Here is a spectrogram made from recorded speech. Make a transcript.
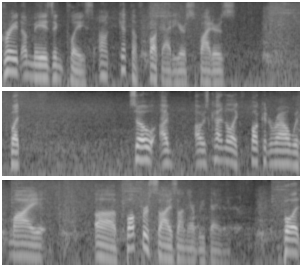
Great, amazing place. Oh, get the fuck out of here, spiders. But, so, I, I was kind of like fucking around with my uh, buffer size on everything. But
